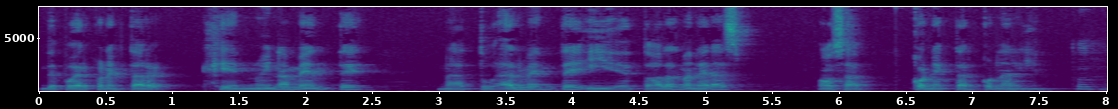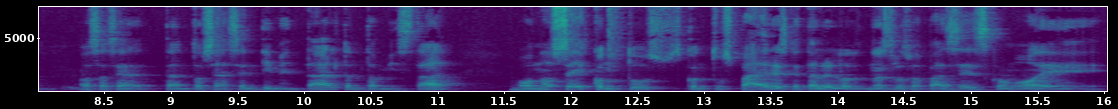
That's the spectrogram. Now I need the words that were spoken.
de poder conectar genuinamente, naturalmente y de todas las maneras, o sea, conectar con alguien. O sea, sea tanto sea sentimental, tanto amistad, o no sé, con tus, con tus padres, que tal vez los- nuestros papás es como de,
